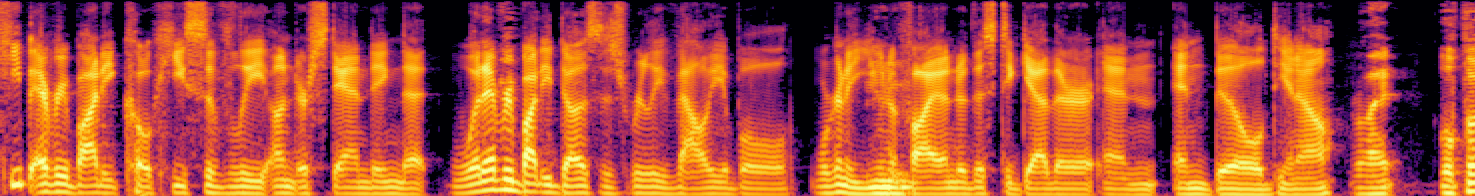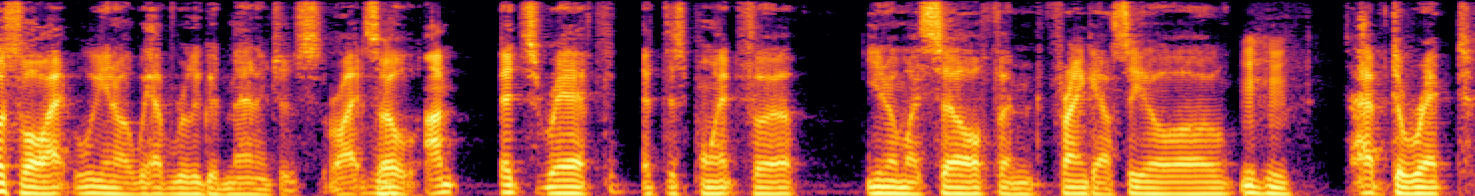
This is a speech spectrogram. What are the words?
keep everybody cohesively understanding that what everybody does is really valuable. We're going to mm-hmm. unify under this together and and build, you know. Right. Well, first of all, I, we, you know, we have really good managers, right? Mm-hmm. So I'm. It's rare f- at this point for you know myself and Frank, our COO, Mhm. to have direct,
